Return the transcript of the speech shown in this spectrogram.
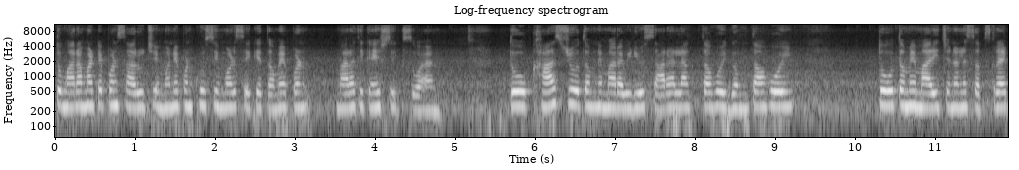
તો મારા માટે પણ સારું છે. મને પણ ખુશી મળશે કે તમે પણ મારાથી કંઈ શીખશો એમ. તો ખાસ જો તમને મારા વીડિયો સારા લાગતા હોય, ગમતા હોય, તો તમે મારી ચેનલને સબસ્ક્રાઈબ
